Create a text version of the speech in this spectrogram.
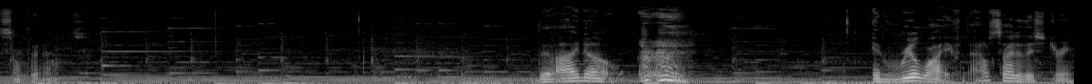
something else. That I know in real life, outside of this dream,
